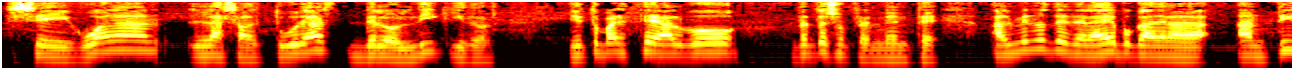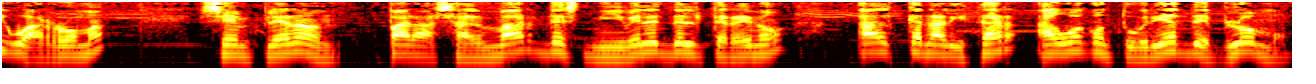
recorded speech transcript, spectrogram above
Se igualan las alturas de los líquidos. Y esto parece algo bastante sorprendente. Al menos desde la época de la antigua Roma, se emplearon para salvar desniveles del terreno al canalizar agua con tuberías de plomo.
